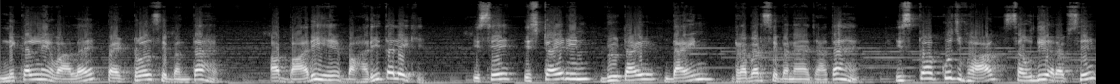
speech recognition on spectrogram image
निकलने वाले पेट्रोल से बनता है। अब बारी है बाहरी तले की। इसे स्टाइरिन ब्यूटाइडाइन रबर से बनाया जाता है। इसका कुछ भाग सऊदी अरब से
